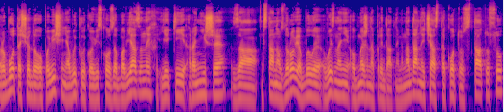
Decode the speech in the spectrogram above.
робота щодо оповіщення виклику військовозобов'язаних, які раніше за станом здоров'я були визнані обмежено придатними. На даний час такого статусу,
